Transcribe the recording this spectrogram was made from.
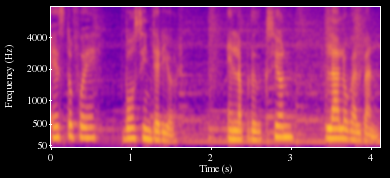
Esto fue Voz Interior. En la producción, Lalo Galván.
